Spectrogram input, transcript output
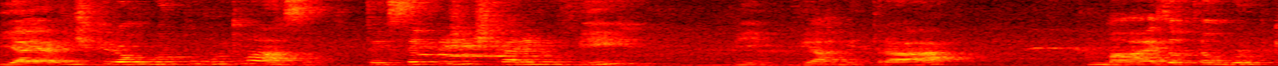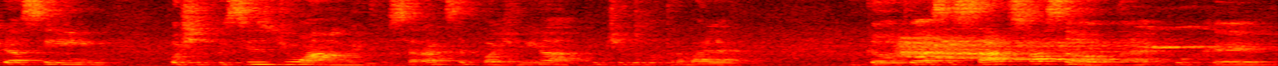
E aí a gente criou um grupo muito massa. Tem sempre gente querendo vir, vir, vir arbitrar, mas eu tenho um grupo que assim, poxa, eu preciso de um árbitro, será que você pode vir? Ah, contigo eu vou trabalhar. Então eu tenho essa satisfação, né? Porque é,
